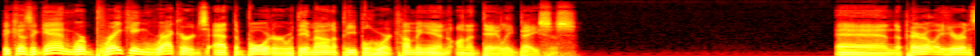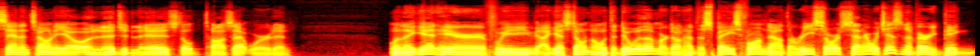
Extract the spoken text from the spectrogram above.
Because again, we're breaking records at the border with the amount of people who are coming in on a daily basis. And apparently here in San Antonio, allegedly, still toss that word in. When they get here, if we, I guess, don't know what to do with them or don't have the space for them down at the resource center, which isn't a very big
